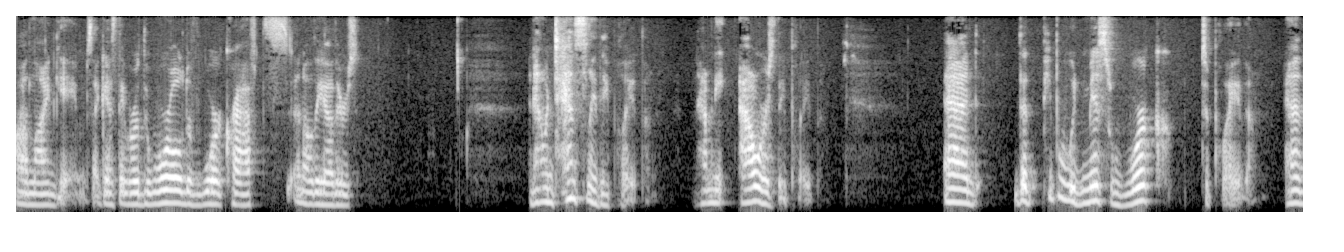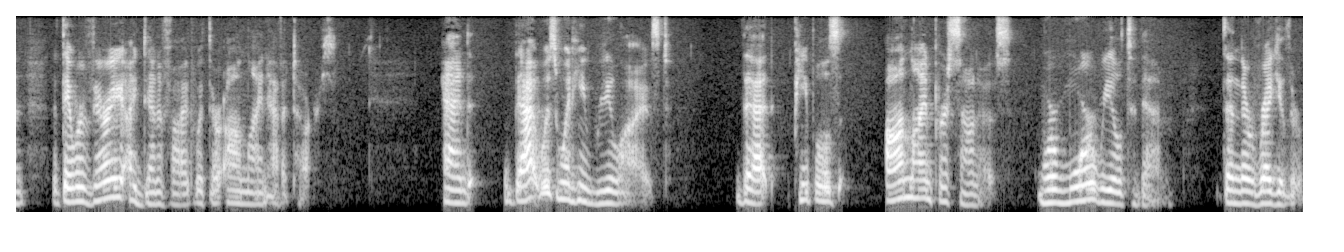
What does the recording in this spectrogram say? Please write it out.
online games. I guess they were the World of Warcrafts and all the others, and how intensely they played them, and how many hours they played them, and that people would miss work to play them, and that they were very identified with their online avatars. And that was when he realized that people's online personas were more real to them than their regular,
